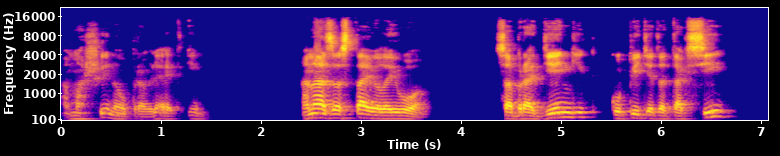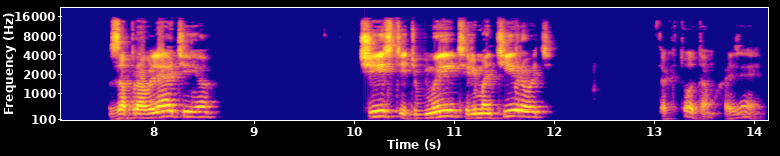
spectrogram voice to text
а машина управляет им. Она заставила его собрать деньги, купить это такси, заправлять ее, чистить, мыть, ремонтировать. Так кто там хозяин?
